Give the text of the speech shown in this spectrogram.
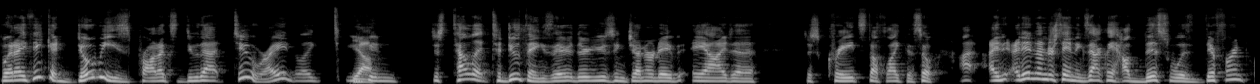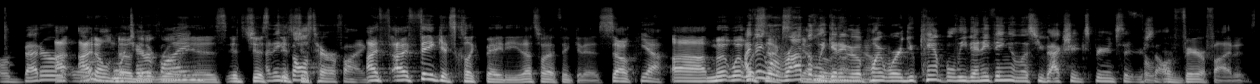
But I think Adobe's products do that too, right? Like you Yeah. can just tell it to do things. They're they're using generative AI to just create stuff like this. So I I, didn't understand exactly how this was different or better. I, or I don't more know terrifying. that it really is. It's just I think it's, all just, terrifying. I I think it's clickbaity. That's what I think it is. So yeah. uh, what, I think next? we're rapidly moving getting to the yeah. point where you can't believe anything unless you've actually experienced it yourself. or verified it.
